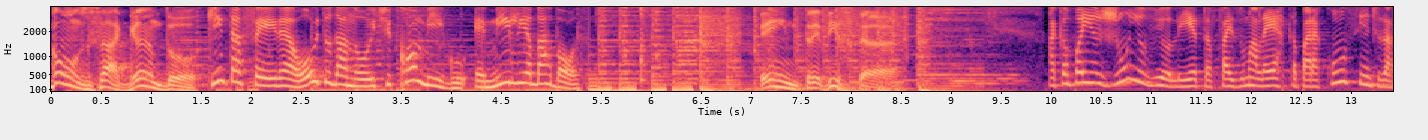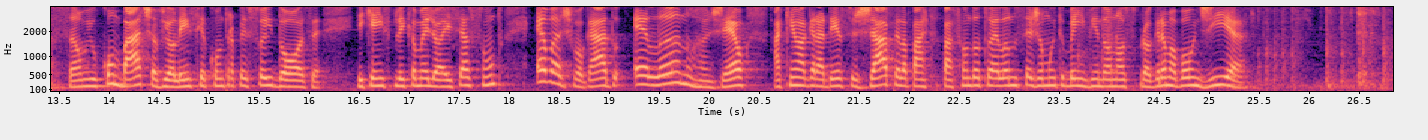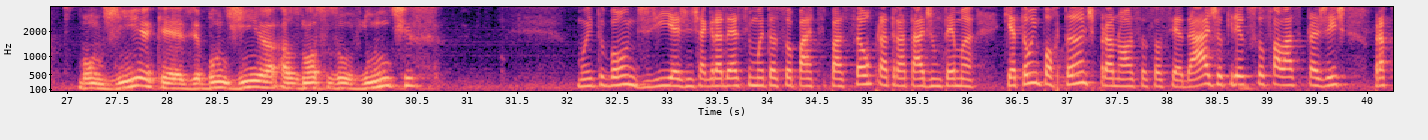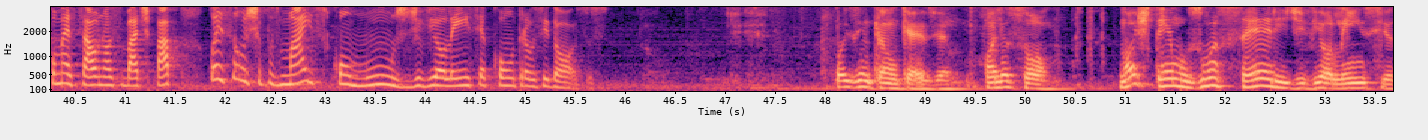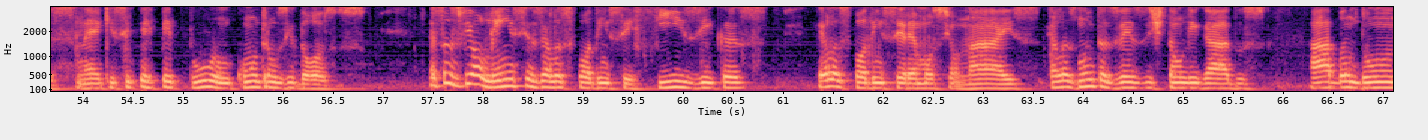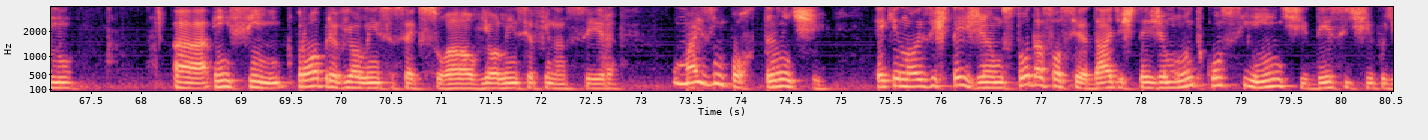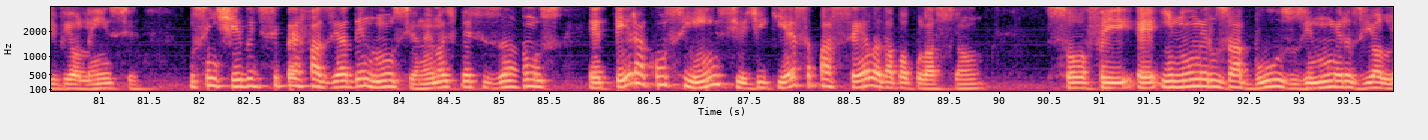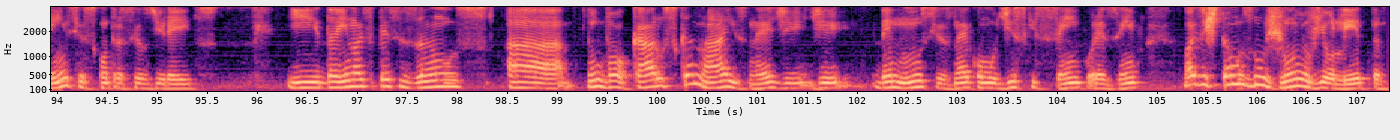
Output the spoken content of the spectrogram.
Gonzagando. Quinta-feira, 8 da noite, comigo, Emília Barbosa. Entrevista. A campanha Junho Violeta faz um alerta para a conscientização e o combate à violência contra a pessoa idosa. E quem explica melhor esse assunto é o advogado Elano Rangel, a quem eu agradeço já pela participação. Doutor Elano, seja muito bem-vindo ao nosso programa. Bom dia. Bom dia, Késia. Bom dia aos nossos ouvintes. Muito bom dia. A gente agradece muito a sua participação para tratar de um tema que é tão importante para a nossa sociedade. Eu queria que o senhor falasse para a gente, para começar o nosso bate-papo, quais são os tipos mais comuns de violência contra os idosos? Pois então, Késia, olha só. Nós temos uma série de violências né, que se perpetuam contra os idosos. Essas violências elas podem ser físicas, elas podem ser emocionais, elas muitas vezes estão ligadas a abandono, a, enfim, própria violência sexual, violência financeira. O mais importante é que nós estejamos, toda a sociedade esteja muito consciente desse tipo de violência, no sentido de se perfazer a denúncia. Né? Nós precisamos é, ter a consciência de que essa parcela da população sofre é, inúmeros abusos, inúmeras violências contra seus direitos. E daí nós precisamos invocar os canais né, de, de denúncias, né, como o Disque 100, por exemplo, nós estamos no Junho Violeta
